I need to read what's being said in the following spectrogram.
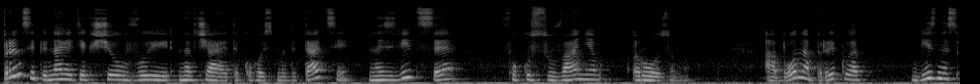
В принципі, навіть якщо ви навчаєте когось медитації, назвіть це фокусуванням розуму. Або, наприклад, бізнес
